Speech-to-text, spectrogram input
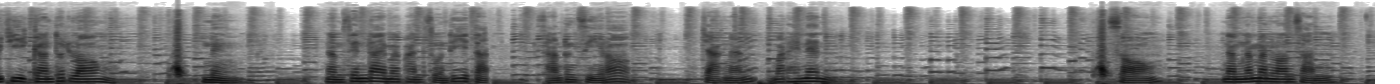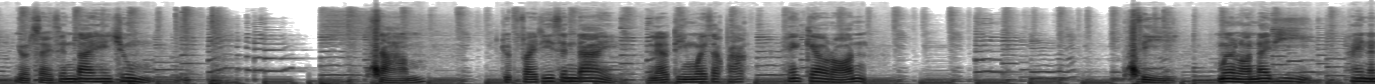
วิธีการทดลอง 1. นำเส้นได้มาพันส่วนที่จะตัด 3-4 รอบ จากนั้นมัดให้แน่น 2. นำน้ำมันลอนสัน หยดใส่เส้นได้ให้ชุ่ม 3. จุดไฟที่เส้นได้ แล้วทิ้งไว้สักพักให้แก้วร้อน 4. เมื่อร้อนได้ที่ให้น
